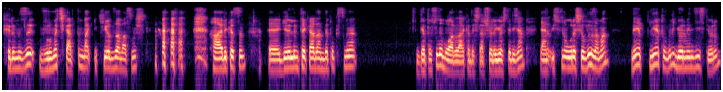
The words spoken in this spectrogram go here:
kırmızı vurma çıkarttım. Bak iki yıldıza basmış. Harikasın. Ee, gelelim tekrardan depo kısmına. Deposu da bu arada arkadaşlar şöyle göstereceğim. Yani üstüne uğraşıldığı zaman ne, yap ne yapıldığını görmenizi istiyorum.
